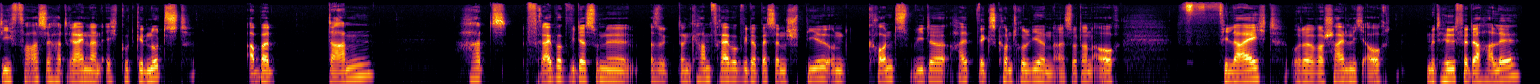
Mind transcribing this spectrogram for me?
die Phase hat Rheinland echt gut genutzt. Aber dann hat Freiburg wieder so eine, also dann kam Freiburg wieder besser ins Spiel und konnte es wieder halbwegs kontrollieren. Also dann auch vielleicht oder wahrscheinlich auch mit Hilfe der Halle.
